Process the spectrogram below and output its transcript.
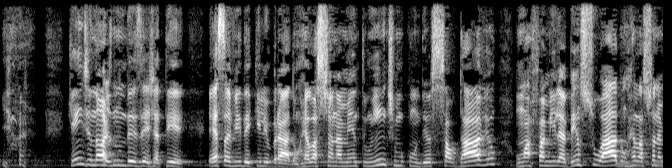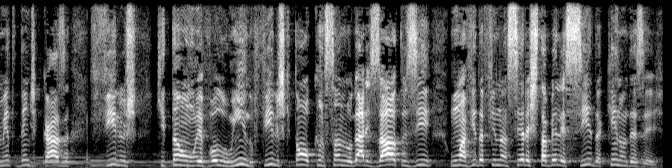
Quem de nós não deseja ter essa vida equilibrada, um relacionamento íntimo com Deus saudável, uma família abençoada, um relacionamento dentro de casa, filhos que estão evoluindo, filhos que estão alcançando lugares altos e uma vida financeira estabelecida? Quem não deseja?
